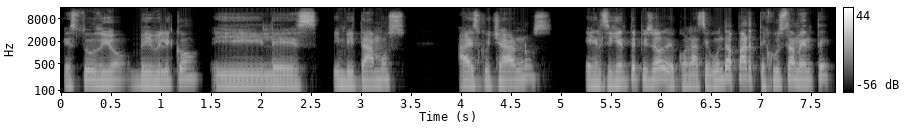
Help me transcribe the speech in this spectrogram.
estudio bíblico y les invitamos a escucharnos en el siguiente episodio con la segunda parte justamente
